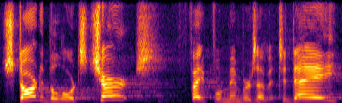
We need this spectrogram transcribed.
started the Lord's church, faithful members of it today,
